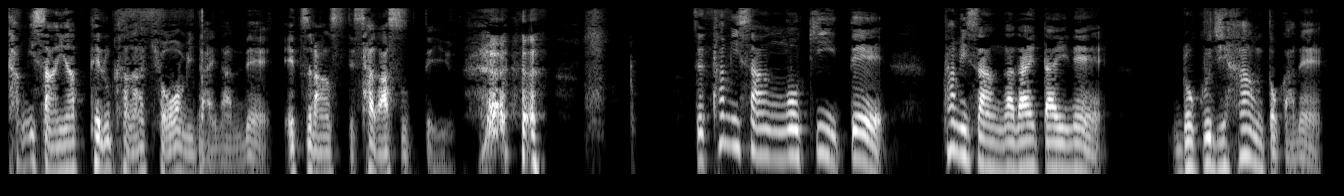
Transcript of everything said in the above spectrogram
タミさんやってるかな今日みたいなんで、閲覧して探すっていう。で、タミさんを聞いて、タミさんがだいたいね、6時半とかね、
